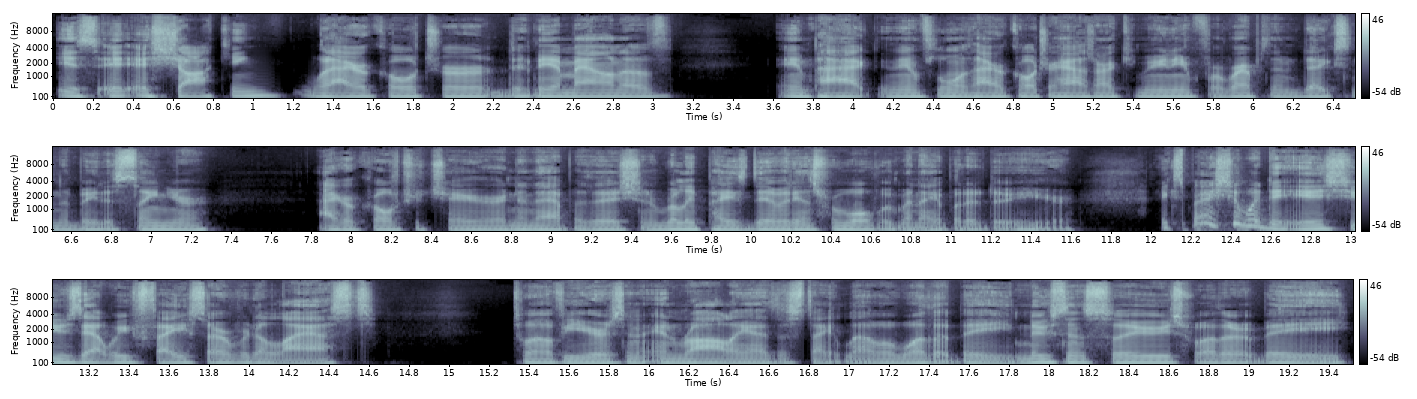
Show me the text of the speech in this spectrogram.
it's it's shocking what agriculture, the, the, amount of impact and influence agriculture has our community. And for Representative Dixon to be the senior agriculture chair and in that position really pays dividends for what we've been able to do here, especially with the issues that we've faced over the last 12 years in, in Raleigh at the state level, whether it be nuisance suits, whether it be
